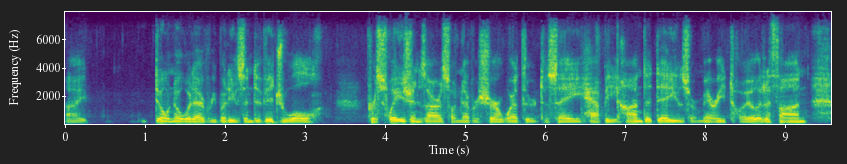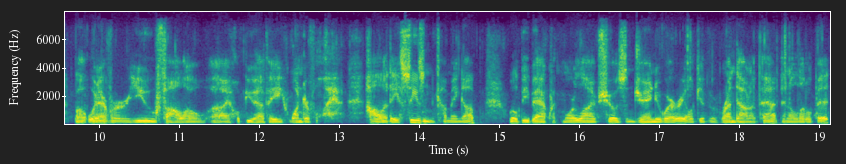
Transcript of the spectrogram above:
I don't know what everybody's individual persuasions are, so I'm never sure whether to say Happy Honda Days or Merry Toyotathon, but whatever you follow, uh, I hope you have a wonderful holiday season coming up. We'll be back with more live shows in January. I'll give a rundown of that in a little bit.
